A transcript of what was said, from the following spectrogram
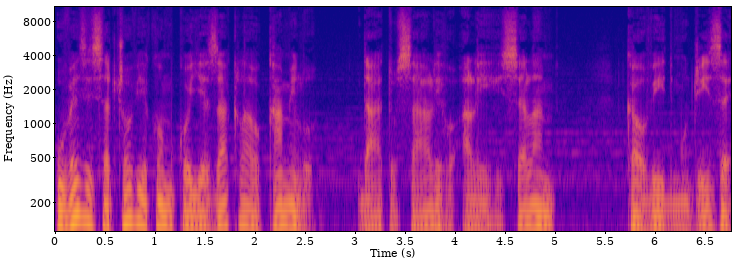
U vezi sa čovjekom koji je zaklao Kamilu, datu Salihu alaihi selam, kao vid muđize,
